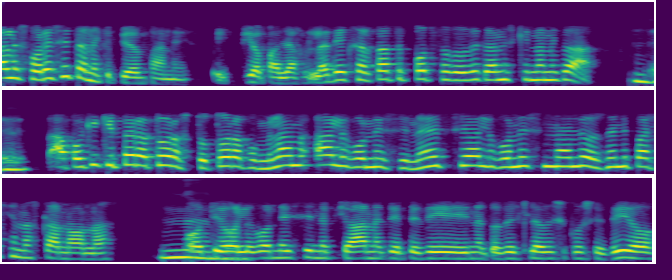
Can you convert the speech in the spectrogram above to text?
Άλλες φορές ήταν και πιο εμφανής. Πιο παλιά. Δηλαδή εξαρτάται πότε θα το δει κανείς κοινωνικά. Ε, από εκεί και πέρα τώρα, στο τώρα που μιλάμε, άλλοι γονείς είναι έτσι, άλλοι γονείς είναι αλλιώς. Δεν υπάρχει ένας κανόνας. Ναι, ότι ναι. όλοι οι γονείς είναι πιο άνετοι επειδή είναι το 2022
